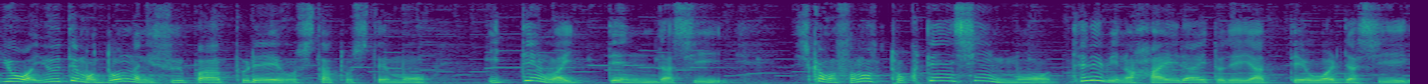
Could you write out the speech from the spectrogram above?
要は言うてもどんなにスーパープレーをしたとしても1点は1点だししかもその得点シーンもテレビのハイライトでやって終わりだし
